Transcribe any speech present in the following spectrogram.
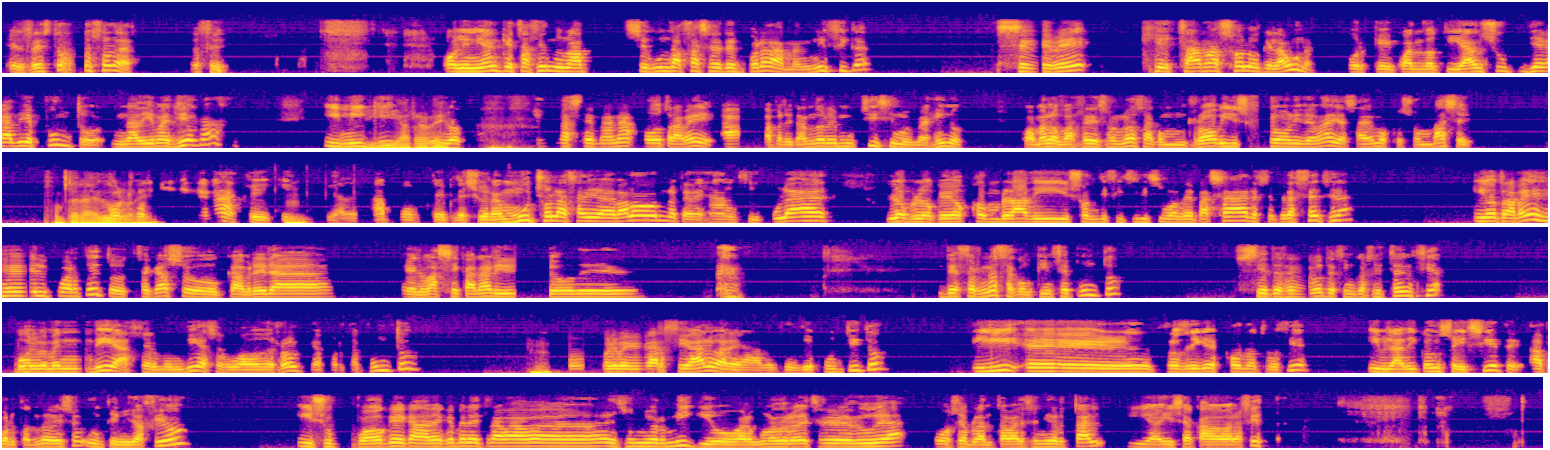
el resto solar. Entonces, Olinian que está haciendo una segunda fase de temporada magnífica, se ve que está más solo que la una porque cuando Tiansu llega a 10 puntos, nadie más llega, y Miki una semana otra vez, apretándole muchísimo, imagino. Como los bases de Sonosa, con Robinson y demás, ya sabemos que son bases. Son de duro, ¿eh? que, mm. además pues, te presionan mucho la salida de balón, no te dejan circular, los bloqueos con Vladi son dificilísimos de pasar, etcétera, etcétera. Y otra vez el cuarteto, en este caso Cabrera, el base canario de, de Zornoza con 15 puntos, 7 rebotes, 5 asistencias. Vuelve Mendía a ser Mendía, ese jugador de rol que aporta puntos. Mm. Vuelve García Álvarez a meter 10 puntitos. Y eh, Rodríguez con otros 10. Y Vladi con 6-7, aportando eso, intimidación. Y supongo que cada vez que penetraba el señor Miki o alguno de los exteriores de UDA, o se plantaba el señor tal y ahí se acababa la fiesta.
